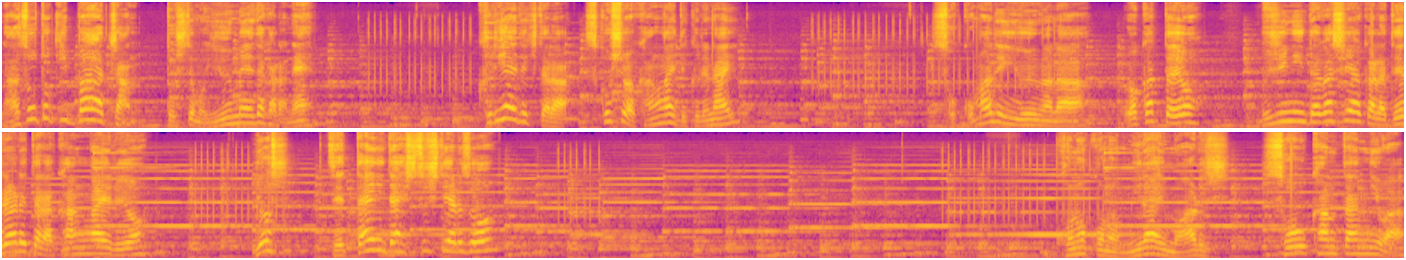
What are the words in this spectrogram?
謎解きばあちゃんとしても有名だからね。クリアできたら少しは考えてくれない？そこまで言うなら分かったよ。無事に駄菓子屋から出られたら考えるよ。よし絶対に脱出してやるぞ。この子の未来もあるしそう簡単には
